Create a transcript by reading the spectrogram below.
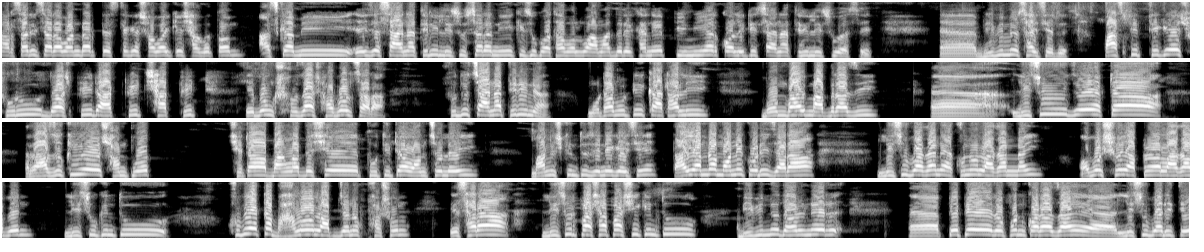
Nursery চারা ভান্ডার page থেকে সবাইকে স্বাগতম। আজকে আমি এই যে চায়না থ্রি লিচু চারা নিয়ে কিছু কথা বলব। আমাদের এখানে প্রিমিয়ার কোয়ালিটির চায়না থ্রি লিচু আছে। বিভিন্ন সাইজের। পাঁচ ফিট থেকে শুরু, দশ ফিট, আট ফিট, সাত ফিট এবং সোজা সবল চারা। শুধু চায়না থ্রি না, মোটামুটি কাঠালি, বোম্বাই, মাদ্রাজি লিচু যে একটা রাজকীয় সম্পদ, সেটা বাংলাদেশে প্রতিটা অঞ্চলেই মানুষ কিন্তু জেনে গেছে। তাই আমরা মনে করি যারা লিচু বাগান এখনও লাগান নাই, অবশ্যই আপনারা লাগাবেন। লিচু কিন্তু খুবই একটা ভালো লাভজনক ফসল। এছাড়া লিচুর পাশাপাশি কিন্তু বিভিন্ন ধরনের পেঁপে রোপণ করা যায় লিচু বাড়িতে,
